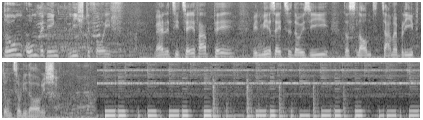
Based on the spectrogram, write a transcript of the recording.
Darum unbedingt Liste 5. Wählen Sie die CVP, weil wir setzen uns ein, dass das Land zusammenbleibt und solidarisch. ディーディーディーディーディー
